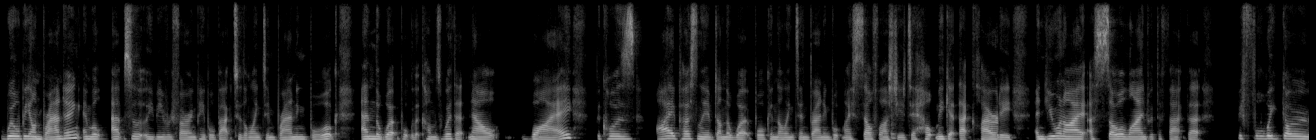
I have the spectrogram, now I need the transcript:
will be on branding and will absolutely be referring people back to the LinkedIn branding book and the workbook that comes with it. Now, why? Because I personally have done the workbook and the LinkedIn branding book myself last year to help me get that clarity. And you and I are so aligned with the fact that before we go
